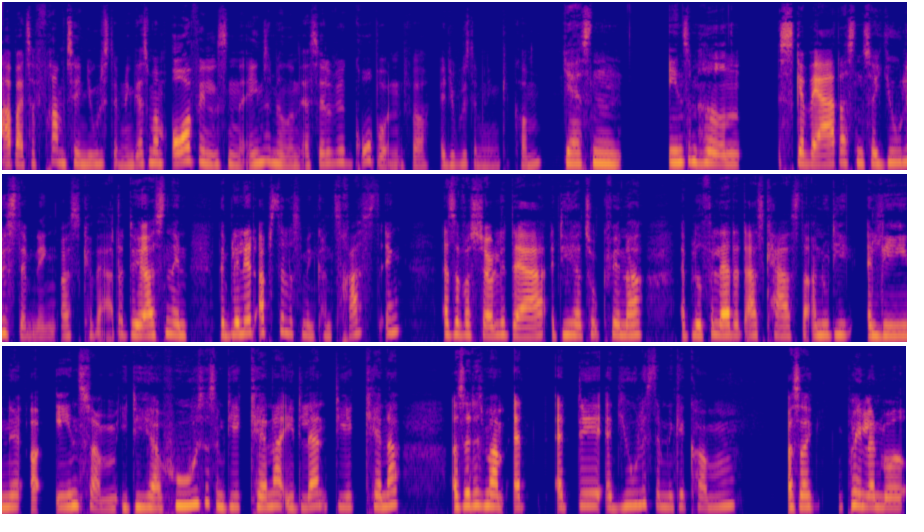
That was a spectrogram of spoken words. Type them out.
arbejde sig frem til en julestemning. Det er som om overvindelsen af ensomheden er selve grobunden for, at julestemningen kan komme. Ja, sådan ensomheden skal være der, sådan, så julestemningen også kan være der. Det er også sådan en, den bliver lidt opstillet som en kontrast, ikke? Altså, hvor sørgeligt det er, at de her to kvinder er blevet forladt af deres kærester, og nu er de alene og ensomme i de her huse, som de ikke kender, i et land, de ikke kender. Og så er det som om, at, at det, at julestemningen kan komme, og så på en eller anden måde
